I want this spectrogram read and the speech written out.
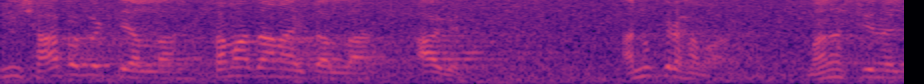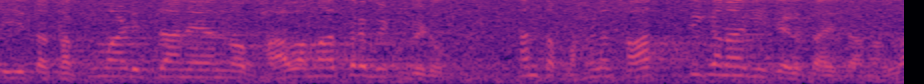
ನೀನು ಶಾಪ ಅಲ್ಲ, ಸಮಾಧಾನ ಆಯ್ತಲ್ಲ ಆಗಲಿ ಅನುಗ್ರಹ ಮಾಡು. ಮನಸ್ಸಿನಲ್ಲಿ ಈತ ತಪ್ಪು ಮಾಡಿದ್ದಾನೆ ಅನ್ನೋ ಭಾವ ಮಾತ್ರ ಬಿಟ್ಬಿಡು ಅಂತ ಬಹಳ ಸಾತ್ವಿಕನಾಗಿ ಕೇಳ್ತಾ ಇದ್ದಾನಲ್ಲ.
